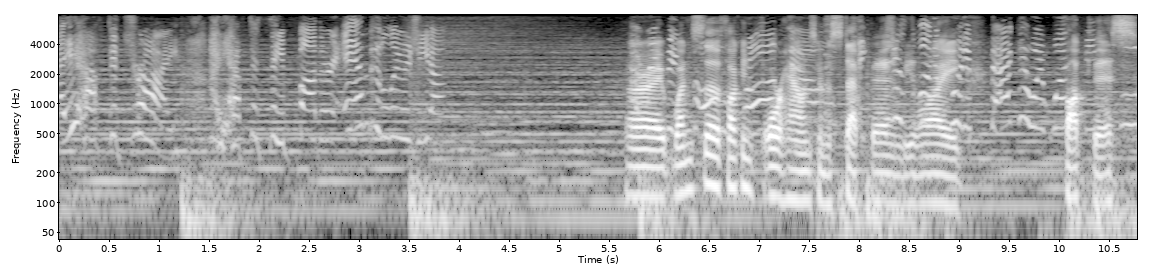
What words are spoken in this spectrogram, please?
I have to try! I have to save father and Elusia! Alright, when's the fucking Four Hounds gonna step in and be like, "Fuck this."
